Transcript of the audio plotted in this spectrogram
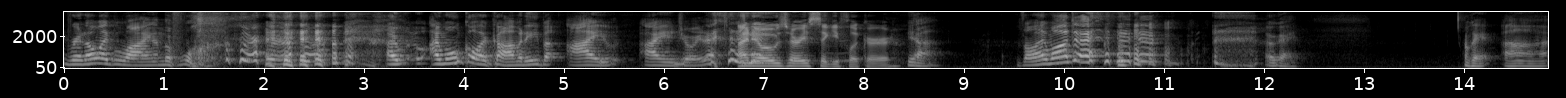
not like lying on the floor. I I won't call it comedy, but I I enjoyed it. I know it was very Siggy Flicker. Yeah. That's all I wanted. okay. Okay. Uh,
